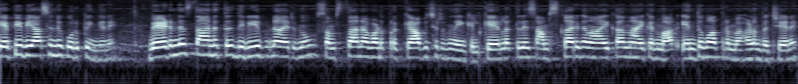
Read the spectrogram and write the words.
കെ പി വ്യാസന്റെ കുറിപ്പ് ഇങ്ങനെ. വേടന്റെ സ്ഥാനത്ത് ദിലീപിനായിരുന്നു സംസ്ഥാന അവാർഡ് പ്രഖ്യാപിച്ചിരുന്നെങ്കിൽ കേരളത്തിലെ സാംസ്കാരിക നായിക നായകന്മാർ എന്തുമാത്രം ബഹളം വെച്ചേനെ?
